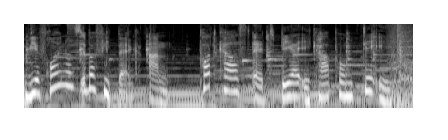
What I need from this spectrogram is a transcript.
Wir freuen uns über Feedback an podcast.baek.de.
